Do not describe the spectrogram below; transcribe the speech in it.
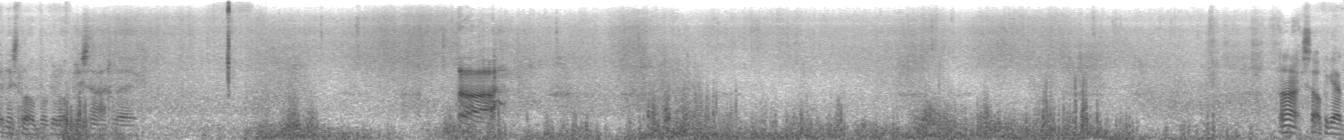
Setting this little bugger up is hard work. Ah. Alright, set up again.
